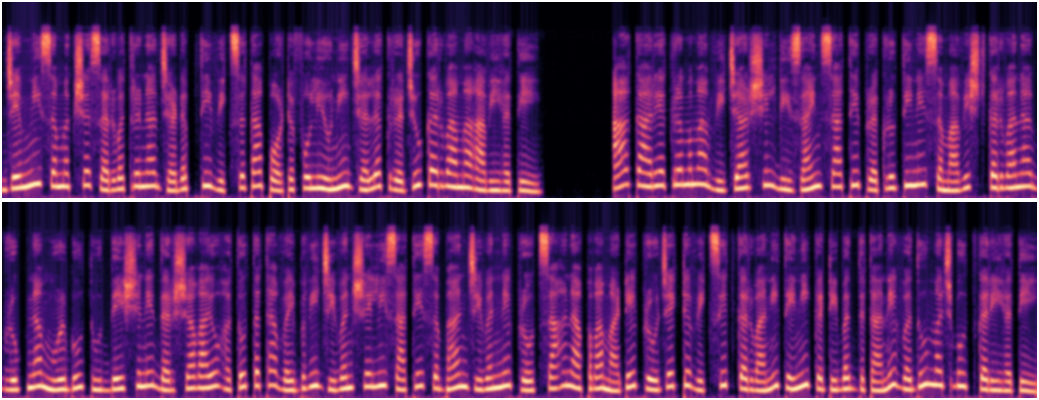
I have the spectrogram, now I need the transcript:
જેમની સમક્ષ સર્વત્રના ઝડપથી વિકસતા પોર્ટફોલિયોની ઝલક રજૂ કરવામાં આવી હતી. આ કાર્યક્રમમાં વિચારશીલ ડિઝાઇન સાથે પ્રકૃતિને સમાવિષ્ટ કરવાના ગ્રુપના મૂળભૂત ઉદ્દેશ્યને દર્શાવાયો હતો તથા વૈભવી જીવનશૈલી સાથે સભાન જીવનને પ્રોત્સાહન આપવા માટે પ્રોજેક્ટ વિકસિત કરવાની તેની કટિબદ્ધતાને વધુ મજબૂત કરી હતી.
